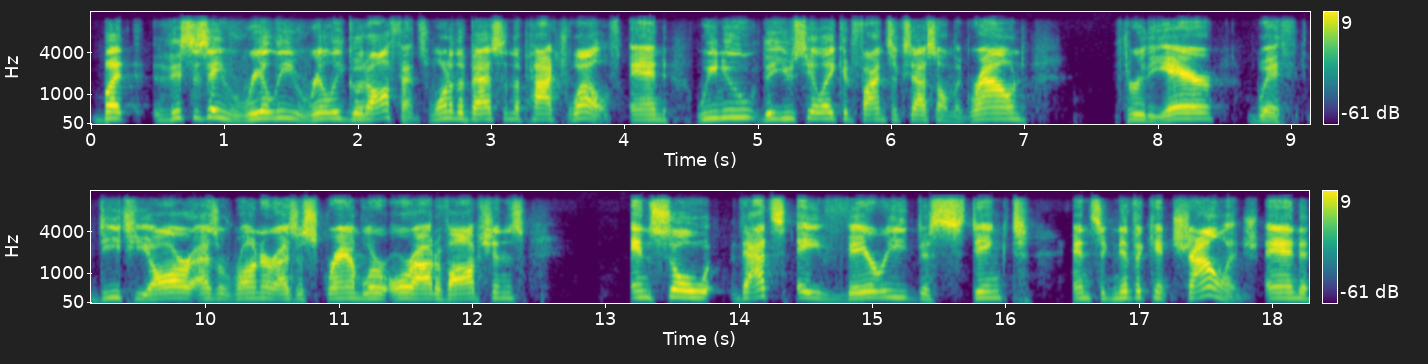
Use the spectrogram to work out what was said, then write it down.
But this is a really, really good offense, one of the best in the Pac 12. And we knew that UCLA could find success on the ground, through the air, with DTR as a runner, as a scrambler, or out of options. And so that's a very distinct and significant challenge. And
